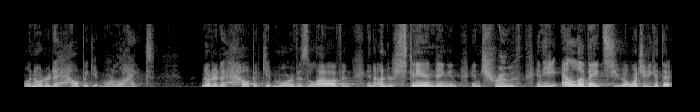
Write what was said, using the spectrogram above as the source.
in order to help it get more light. in order to help it get more of his love and, and understanding and, and truth. And he elevates you. I want you to get that.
